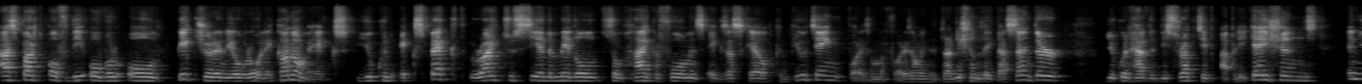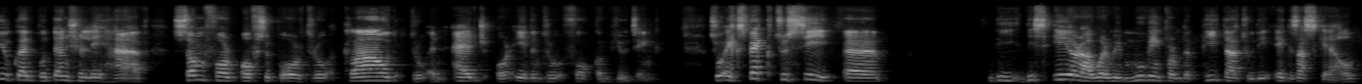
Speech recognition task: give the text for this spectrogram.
as part of the overall picture and the overall economics, you could expect right to see in the middle some high performance exascale computing, for example, for example, in the traditional data center, you could have the disruptive applications, and you can potentially have some form of support through a cloud, through an edge, or even through fog computing. So expect to see uh, the, this era where we're moving from the peta to the exascale.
